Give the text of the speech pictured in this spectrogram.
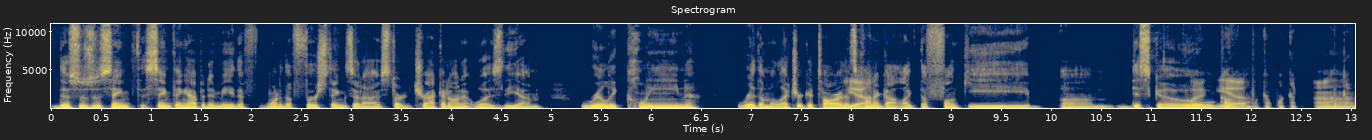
this was the same the same thing happened to me. The one of the first things that I started tracking on it was the um really clean rhythm electric guitar that's Yeah. kind of got like the funky um disco Click, yeah. uh-huh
